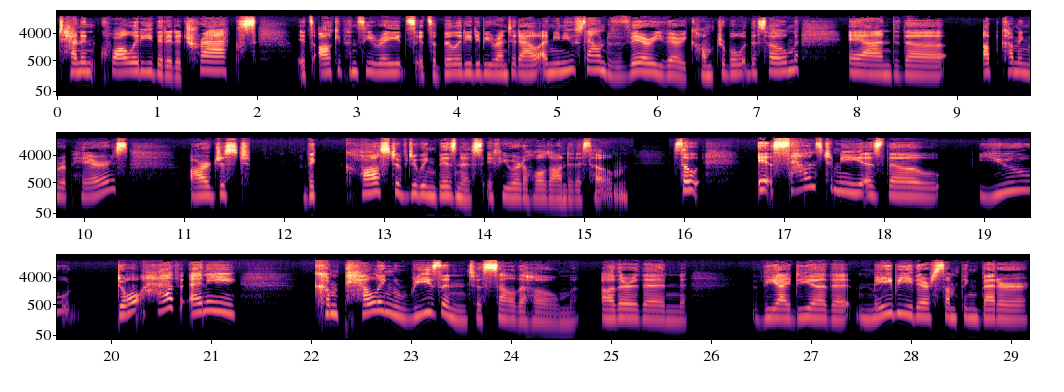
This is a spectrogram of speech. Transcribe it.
tenant quality that it attracts, its occupancy rates, its ability to be rented out. I mean, you sound very, very comfortable with this home, and the upcoming repairs are just the cost of doing business if you were to hold on to this home. So it sounds to me as though you don't have any compelling reason to sell the home other than the idea that maybe there's something better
